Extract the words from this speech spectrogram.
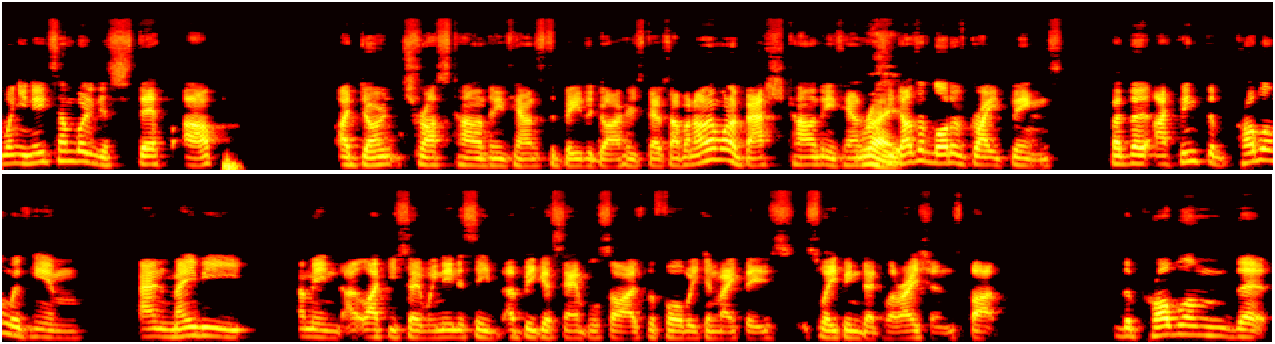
when you need somebody to step up, I don't trust Carl Anthony Towns to be the guy who steps up. And I don't want to bash Carl Anthony Towns because he does a lot of great things. But the, I think the problem with him, and maybe I mean, uh, like you said, we need to see a bigger sample size before we can make these sweeping declarations. But the problem that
